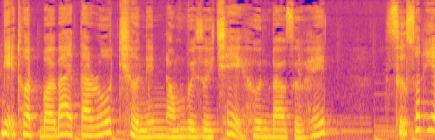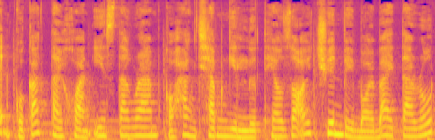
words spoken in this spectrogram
nghệ thuật bói bài tarot trở nên nóng với giới trẻ hơn bao giờ hết. Sự xuất hiện của các tài khoản Instagram có hàng trăm nghìn lượt theo dõi chuyên về bói bài tarot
